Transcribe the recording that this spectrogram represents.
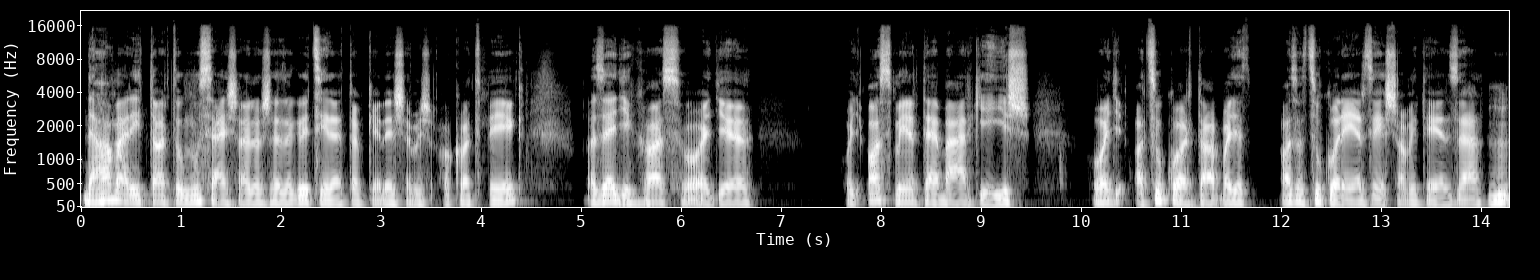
De ha már itt tartunk, muszáj sajnos ez a glicére több kérdésem is akadt még. Az egyik az, hogy, hogy azt mérte bárki is, hogy a cukorta, vagy az a cukorérzés, amit érzel, uh-huh.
